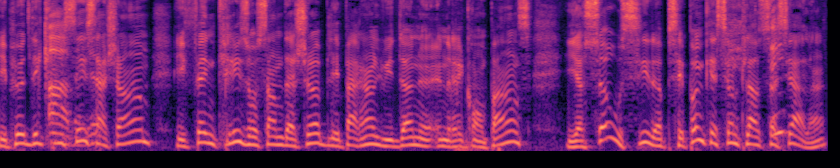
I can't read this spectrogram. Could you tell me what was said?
Il peut décrisser Ah, ben sa chambre, il fait une crise au centre d'achat, les parents lui donnent une récompense. Il y a ça aussi, là. C'est pas une question de classe sociale, hein?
